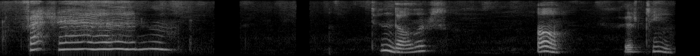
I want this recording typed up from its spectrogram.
Fashion. Ten dollars. Oh, fifteen.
